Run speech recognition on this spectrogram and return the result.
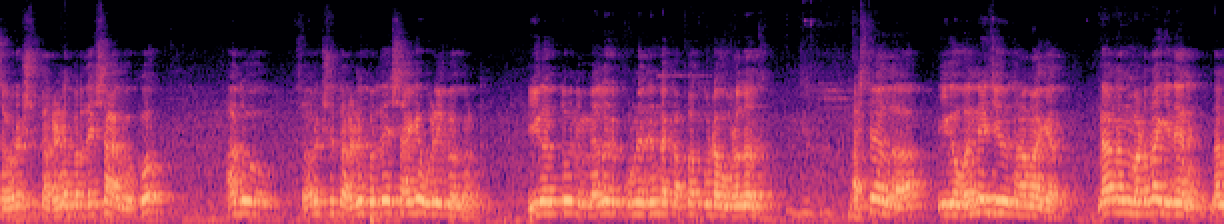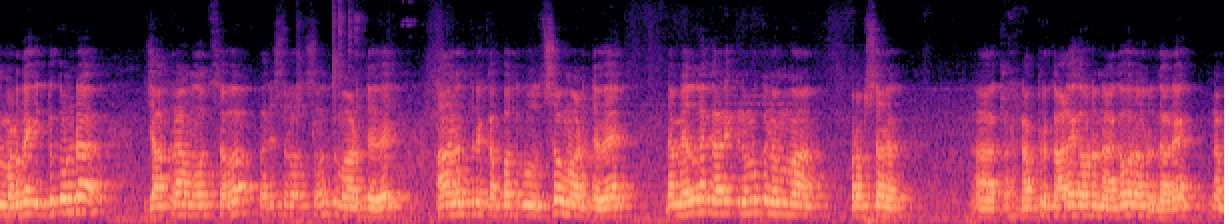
ಸಂರಕ್ಷಿತ ಅರಣ್ಯ ಪ್ರದೇಶ ಆಗಬೇಕು. ಅದು ಸಂರಕ್ಷಿತ ಅರಣ್ಯ ಪ್ರದೇಶ ಆಗೇ ಉಳಿಬೇಕು ಅಂತ ಈಗಂತೂ ನಿಮ್ಮೆಲ್ಲರ ಪುಣ್ಯದಿಂದ ಕಪ್ಪತ್ ಗುಡ್ಡ ಉಳಿದದು ಅಷ್ಟೇ ಅಲ್ಲ, ಈಗ ವನ್ಯಜೀವಿ ಧಾಮ ಆಗ್ಯದ. ನಾನು ನನ್ನ ಮಠದಾಗ ಇದ್ದೇನೆ. ನನ್ನ ಮಠದಾಗ ಇದ್ದುಕೊಂಡ ಜಾತ್ರಾ ಮಹೋತ್ಸವ, ಪರಿಸರೋತ್ಸವ ಅಂತ ಮಾಡ್ತೇವೆ. ಆ ನಂತರ ಕಪ್ಪತ್ಗಳು ಉತ್ಸವ ಮಾಡ್ತೇವೆ. ನಮ್ಮೆಲ್ಲ ಕಾರ್ಯಕ್ರಮಕ್ಕೂ ನಮ್ಮ ಪ್ರೊಫೆಸರ್ ಡಾಕ್ಟರ್ ಕಾಳೇಗೌಡ ನಾಗವರ್ ಅವರು ಇದ್ದಾರೆ. ನಮ್ಮ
